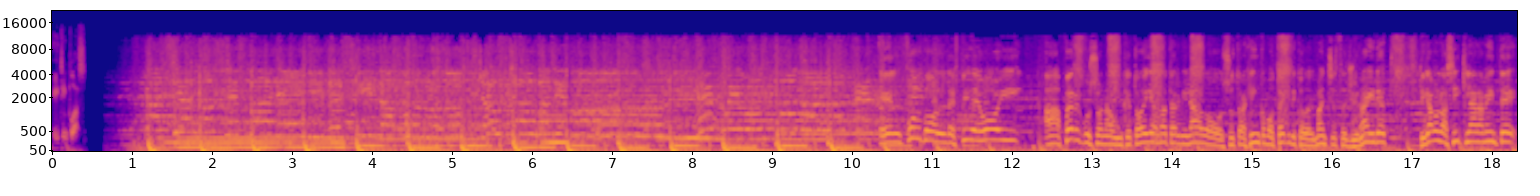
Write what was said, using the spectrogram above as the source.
18 plus. El fútbol despide hoy a Ferguson, aunque todavía no ha terminado su trajín como técnico del Manchester United. Digámoslo así claramente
